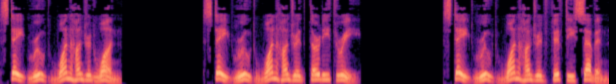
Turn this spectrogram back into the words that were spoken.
State Route 101 State Route 133 State Route 157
